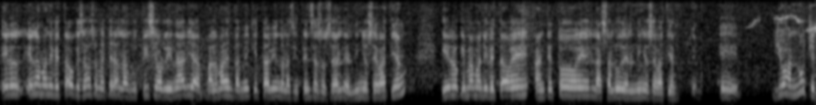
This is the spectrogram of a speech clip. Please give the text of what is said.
Él, él, ha manifestado que se va a someter a la justicia ordinaria, Palmaren también que está viendo la asistencia social del niño Sebastián, y él lo que me ha manifestado es, ante todo, es la salud del niño Sebastián. Eh, yo anoche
